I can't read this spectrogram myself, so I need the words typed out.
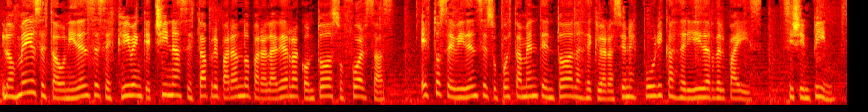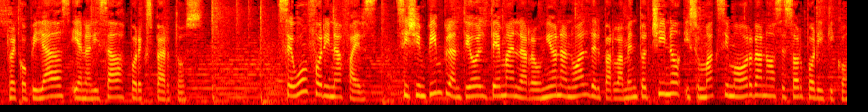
Los medios estadounidenses escriben que China se está preparando para la guerra con todas sus fuerzas. Esto se evidencia supuestamente en todas las declaraciones públicas del líder del país, Xi Jinping, recopiladas y analizadas por expertos. Según Foreign Affairs, Xi Jinping planteó el tema en la reunión anual del Parlamento chino y su máximo órgano asesor político.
